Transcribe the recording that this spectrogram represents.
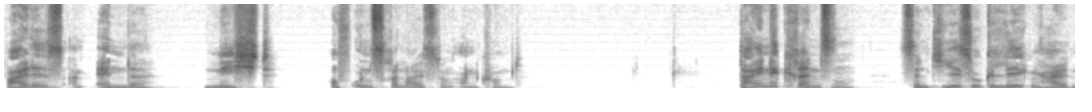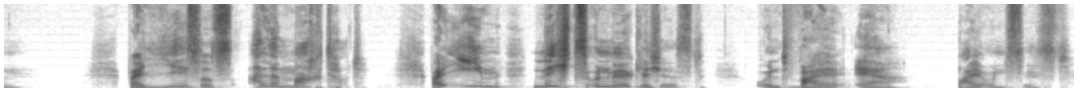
Weil es am Ende nicht auf unsere Leistung ankommt. Deine Grenzen sind Jesu Gelegenheiten, weil Jesus alle Macht hat, weil ihm nichts unmöglich ist und weil er bei uns ist,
